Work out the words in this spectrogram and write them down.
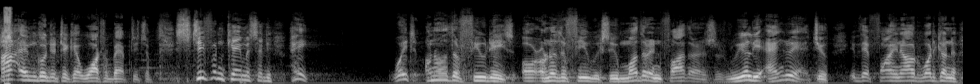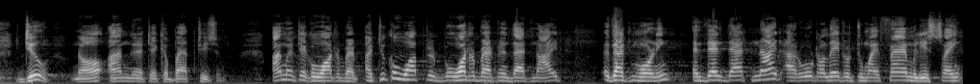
I am going to take a water baptism. Stephen came and said, hey, Wait another few days or another few weeks. Your mother and father are really angry at you. If they find out what you're going to do, no, I'm going to take a baptism. I'm going to take a water baptism. I took a water, water baptism that night, that morning, and then that night I wrote a letter to my family saying,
